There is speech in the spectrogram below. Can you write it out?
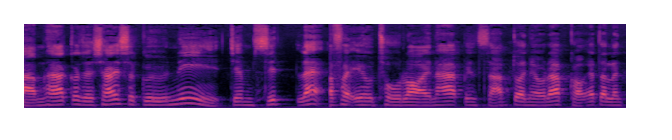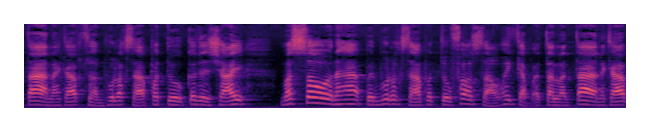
3นะฮะก็จะใช้สกูนี่เจมซิตและราฟาเอลโทรอยนะฮะเป็น 3 ตัวแนวรับของแอตแลนตานะครับส่วนผู้รักษาประตูก็จะใช้ มัสโซนะฮะเป็นผู้รักษาประตูเฝ้าเสาให้กับแอตแลนตานะครับ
